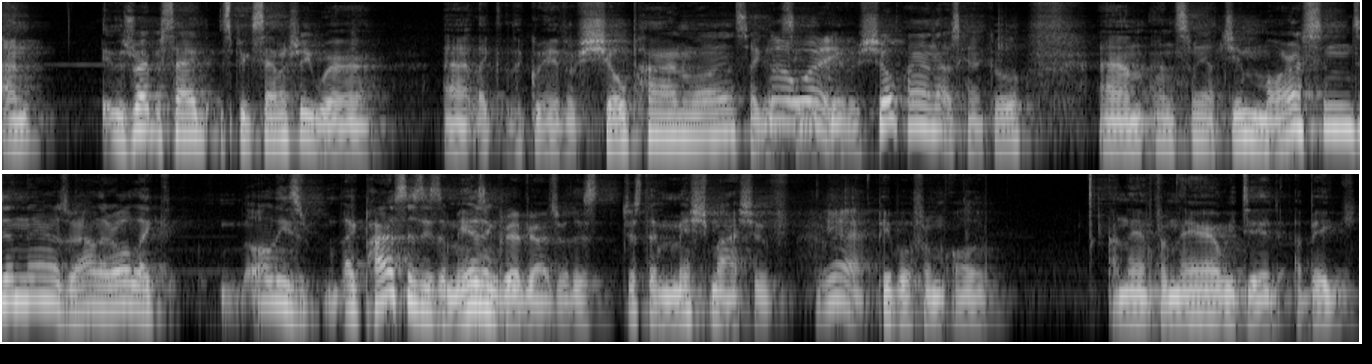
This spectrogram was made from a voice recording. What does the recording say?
and it was right beside this big cemetery where, uh, like, the grave of Chopin was. I got No to see way. the grave of Chopin. That was kind of cool. Um, and something else, Jim Morrison's in there as well. They're all like, all these like Paris has these amazing graveyards where there's just a mishmash of Yeah. people from all. And then from there, we did a big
